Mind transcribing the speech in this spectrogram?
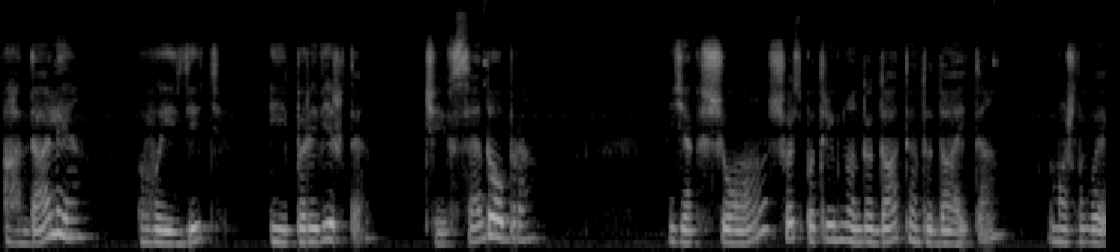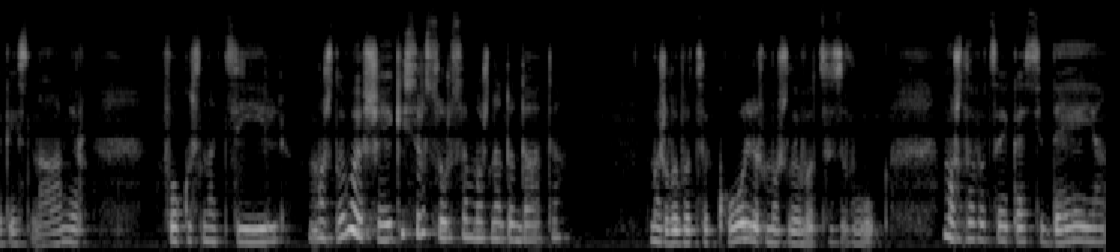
А далі вийдіть і перевірте, чи все добре. Якщо щось потрібно додати, додайте. Можливо, якийсь намір, фокус на ціль. Можливо, ще якісь ресурси можна додати. Можливо, це колір, можливо, це звук, можливо, це якась ідея.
